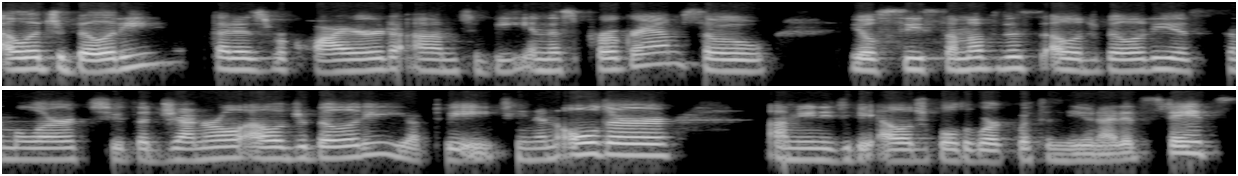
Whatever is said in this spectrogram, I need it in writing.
Eligibility that is required um, to be in this program. So You'll see some of this eligibility is similar to the general eligibility. You have to be 18 and older. Um, you need to be eligible to work within the United States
